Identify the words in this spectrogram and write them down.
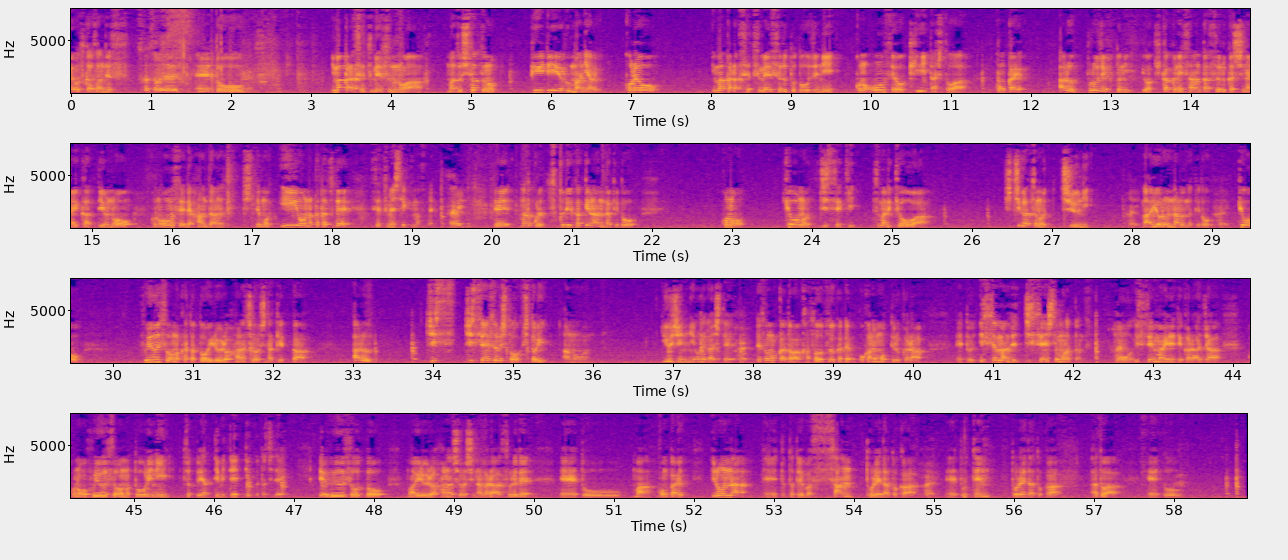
はいお疲れさんです。お疲れ様です。えっ、と今から説明するのはまず一つの PDF マニュアル。これを今から説明すると同時にこの音声を聞いた人は今回あるプロジェクトに要は企画に参加するかしないかっていうのをこの音声で判断してもいいような形で説明していきますね。はい。でまずこれ作りかけなんだけどこの今日の実績つまり今日は7月の12、はい。まあ夜になるんだけど、はい。今日富裕層の方といろいろ話をした結果ある実実践する人を一人あの友人にお願いして、はい。でその方は仮想通貨でお金持ってるから、えっと、1000万で実践してもらったんです、はい。もう1000万入れてからじゃあこの富裕層の通りにちょっとやってみてっていう形で。で富裕層とまあいろいろ話をしながらそれで、えっとまあ、今回いろんな、えっと例えば3トレだとか、はい。えっと10トレだとかあとは、えっと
